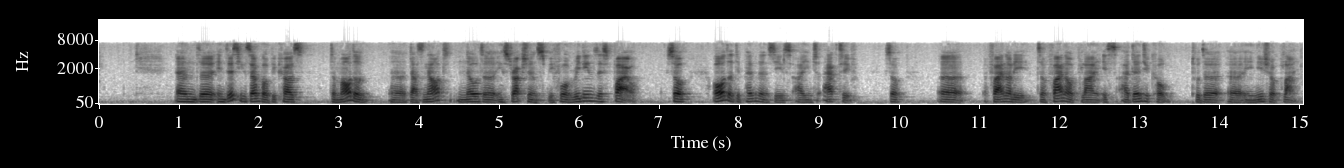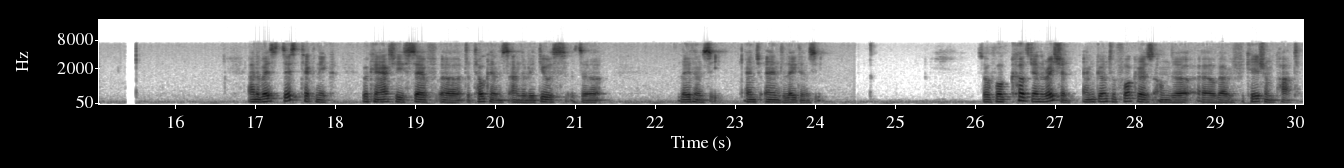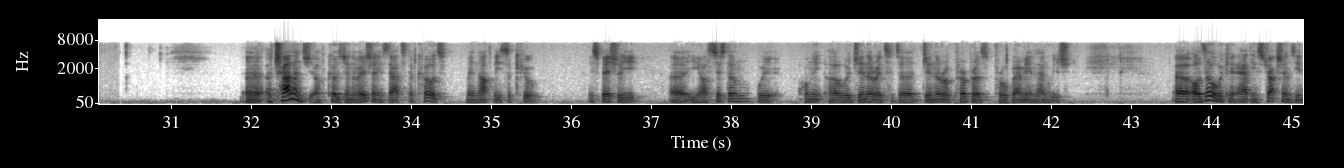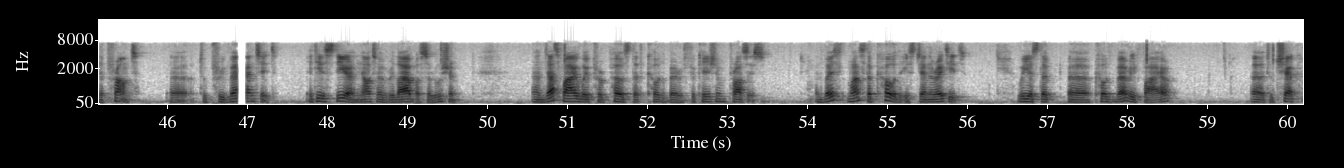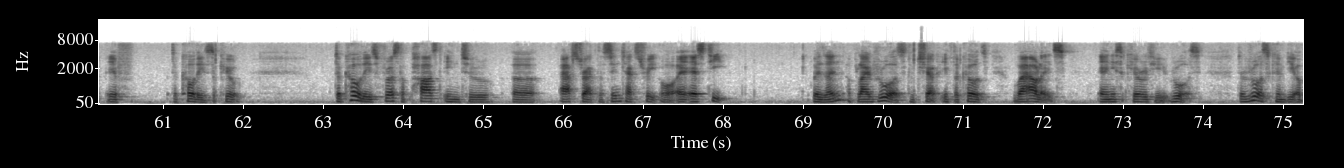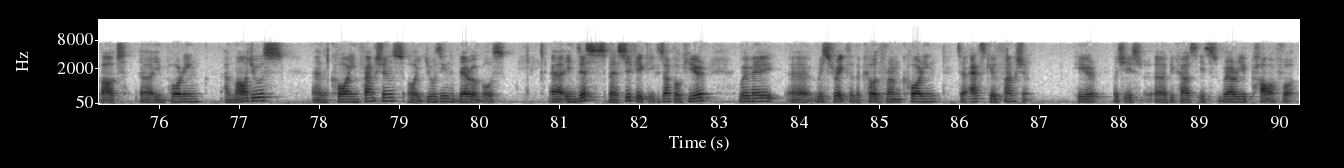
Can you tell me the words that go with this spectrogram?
And uh, in this example, because the model uh, does not know the instructions before reading this file, so all the dependencies are interactive. So uh, finally, the final plan is identical to the uh, initial plan. And with this technique, we can actually save uh, the tokens and reduce the latency, end-to-end -end latency. So for code generation, I'm going to focus on the uh, verification part. Uh, a challenge of code generation is that the code may not be secure, especially uh, in our system, we only uh, we generate the general purpose programming language. Uh, although we can add instructions in the prompt uh, to prevent it, it is still not a reliable solution. And that's why we propose the code verification process. And with, once the code is generated, we use the uh, code verifier to check if the code is secure. The code is first passed into a abstract syntax tree or AST. We then apply rules to check if the code violates any security rules. The rules can be about uh, importing uh, modules and calling functions or using variables. Uh, in this specific example here, we may uh, restrict the code from calling the execute function here, which is uh, because it's very powerful.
